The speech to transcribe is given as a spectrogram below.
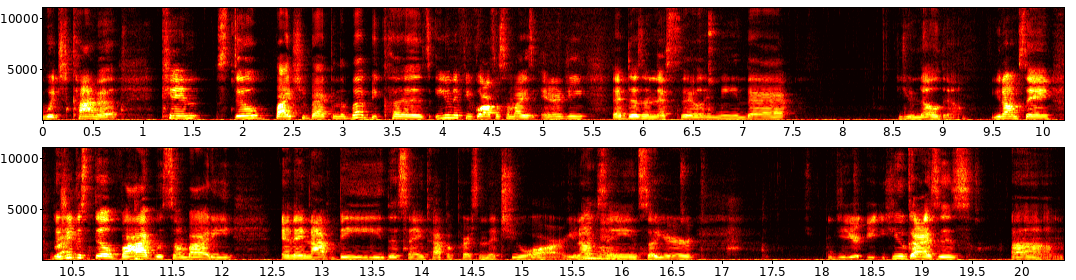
which kind of can still bite you back in the butt because even if you go off of somebody's energy, that doesn't necessarily mean that you know them. You know what I'm saying? Because you can still vibe with somebody and they not be the same type of person that you are. You know what Mhm. I'm saying? So you're, you're you guys' um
